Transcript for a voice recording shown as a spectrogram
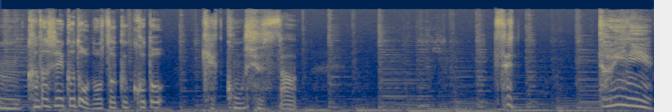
うん、悲しいことを除くこと。結婚出産。絶対に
